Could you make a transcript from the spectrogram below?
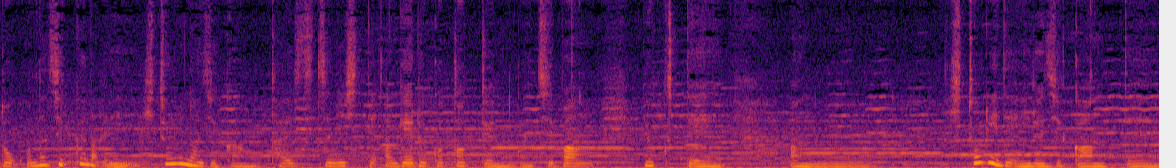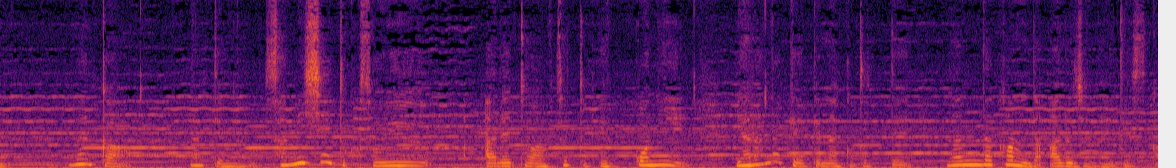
と同じくらい1人の時間を大切にしてあげることっていうのが一番良くてあの1人でいる時間ってなんかなんて言うんだろう寂しいとかそういうあれとはちょっと別個にやらなきゃいけないことってなんだかんだあるじゃないですか。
